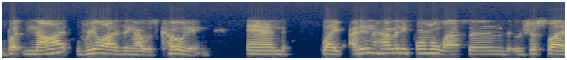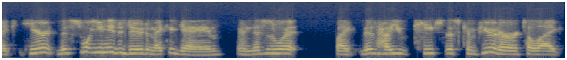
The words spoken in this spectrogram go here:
but not realizing I was coding. And like I didn't have any formal lessons. It was just like here, this is what you need to do to make a game, and this is what like this is how you teach this computer to like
